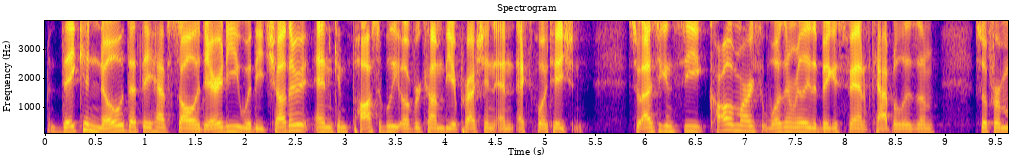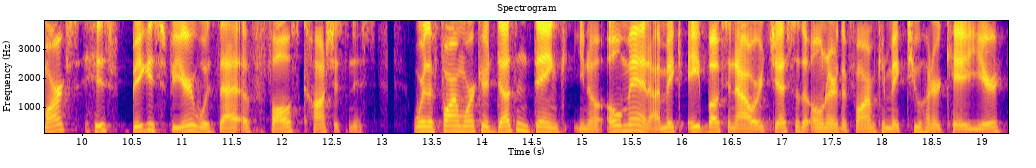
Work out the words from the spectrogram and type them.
They can know that they have solidarity with each other and can possibly overcome the oppression and exploitation. So, as you can see, Karl Marx wasn't really the biggest fan of capitalism. So, for Marx, his biggest fear was that of false consciousness, where the farm worker doesn't think, you know, oh man, I make eight bucks an hour just so the owner of the farm can make 200K a year.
